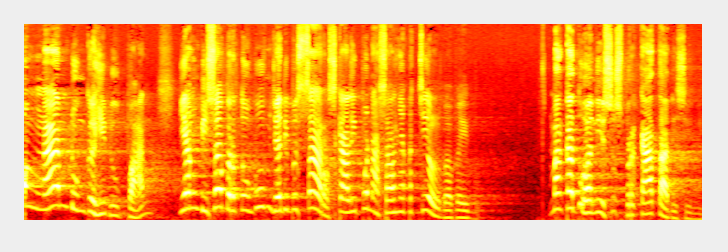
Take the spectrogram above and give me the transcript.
mengandung kehidupan yang bisa bertumbuh menjadi besar sekalipun asalnya kecil, Bapak Ibu. Maka Tuhan Yesus berkata di sini,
